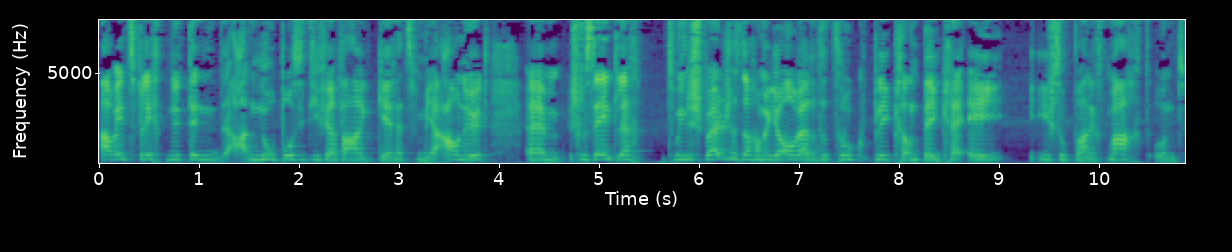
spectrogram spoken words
auch wenn es vielleicht nicht den, nur positive Erfahrungen gibt, hat es für mich auch nicht. Ähm, schlussendlich, zumindest spätestens nach einem Jahr, werde ich zurückblicken und denken, ey, ist super, habe ich es gemacht und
